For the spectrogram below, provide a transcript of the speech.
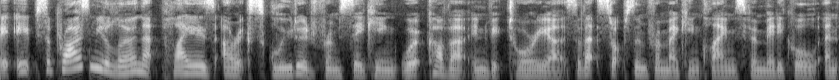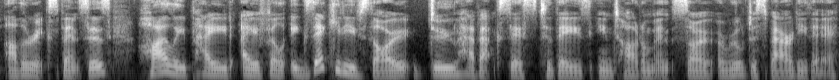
it, it surprised me to learn that players are excluded from seeking work cover in Victoria. So that stops them from making claims for medical and other expenses. Highly paid AFL executives, though, do have access to these entitlements. So a real disparity there.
